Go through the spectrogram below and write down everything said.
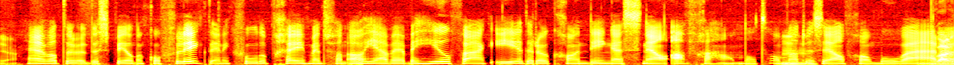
Ja. Hè, want er, er speelde een conflict en ik voelde op een gegeven moment van... oh ja, we hebben heel vaak eerder ook gewoon dingen snel afgehandeld. Omdat Mhm. we zelf gewoon moe waren. Waren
